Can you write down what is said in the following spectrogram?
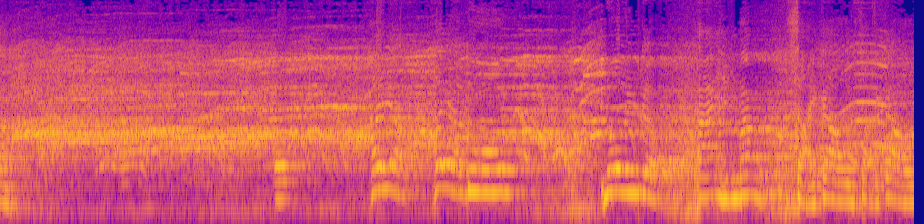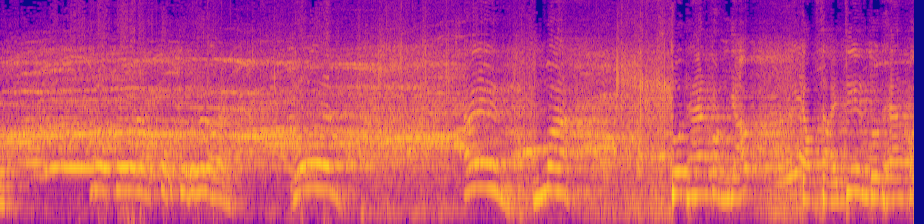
ล่ะเออใครอยากใครอยากดูโนอึนกับอาอินบ้างสายเก่าสายเก่าตบมือหน่อยตบมือหน่อยโนอึนอาอินมา ตัวแทนฝั่ งยับกับสายจิ้นตัวแทนไป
